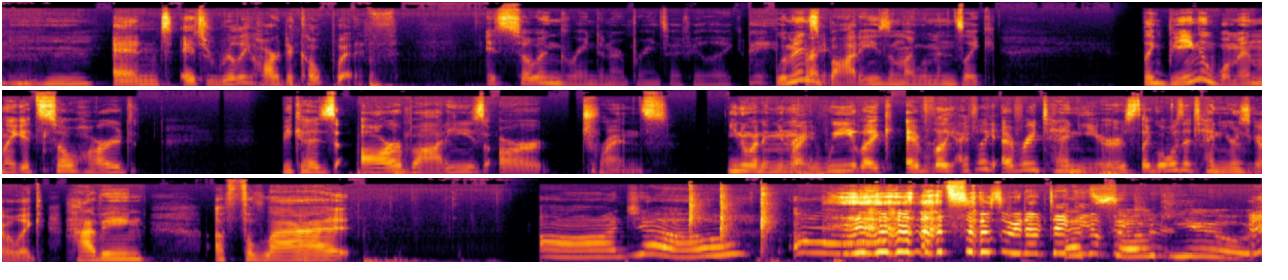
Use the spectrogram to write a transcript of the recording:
Mm-hmm. And it's really hard to cope with. it's so ingrained in our brains i feel like women's Right. bodies and like women's like like being a woman like it's so hard because our bodies are trends you know what i mean like Right. we like every like i feel like every 10 years like what was it 10 years ago like having a flat Aw, Joe. Oh, That's so sweet. I'm taking that's a picture. so cute.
